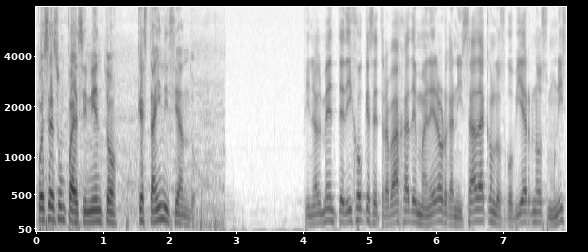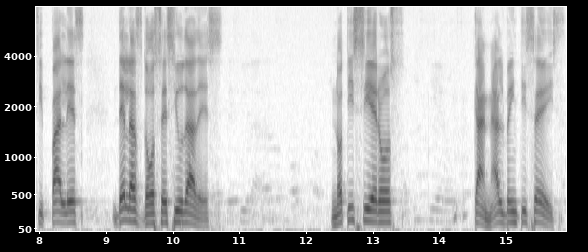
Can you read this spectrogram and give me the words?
pues es un padecimiento que está iniciando. Finalmente dijo que se trabaja de manera organizada con los gobiernos municipales de las 12 ciudades. Noticieros, Canal 26.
